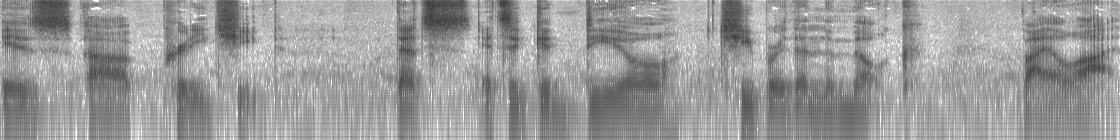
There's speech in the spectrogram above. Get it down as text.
is uh, pretty cheap. That's it's a good deal, cheaper than the milk by a lot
